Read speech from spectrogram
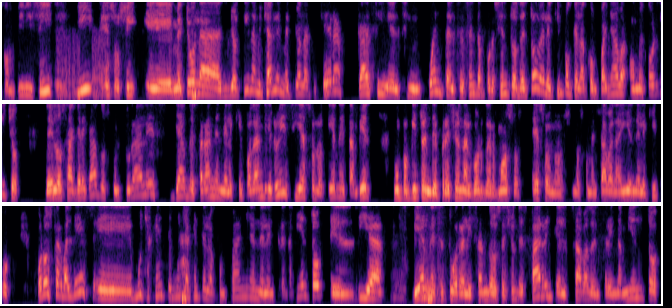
con PBC. Y eso sí, eh, metió la guillotina, mi Charlie metió la tijera, casi el 50, el 60% de todo el equipo que la acompañaba, o mejor dicho, de los agregados culturales, ya no estarán en el equipo de Andy Ruiz y eso lo tiene también un poquito en depresión al gordo hermoso. Eso nos, nos comentaban ahí en el equipo. Por Oscar Valdés, eh, mucha gente, mucha gente lo acompaña en el entrenamiento. El día viernes estuvo realizando sesión de sparring, el sábado entrenamiento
